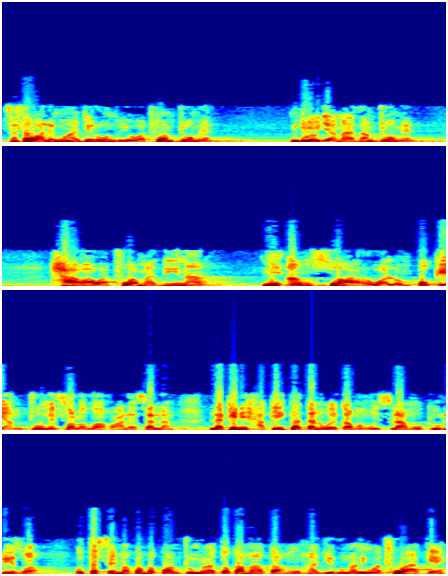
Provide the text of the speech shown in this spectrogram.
Sasa wale muhajirun ndio watu wa mtume? Ndio jamaa za mtume? Hawa watu wa madina ni answar walompokea mtume salllahu alehi wasallam. Lakini hakikatan we kama muislamu ukiulizwa utasema kwamba kwa mtume watoka maka muhajiruna ni watu wake.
